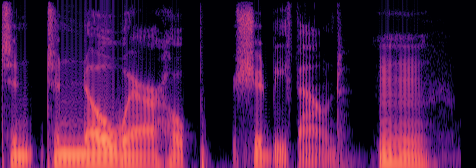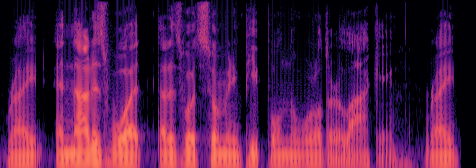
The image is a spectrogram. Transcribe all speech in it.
to to know where our hope should be found. Mm-hmm. right? And that is what that is what so many people in the world are lacking right?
